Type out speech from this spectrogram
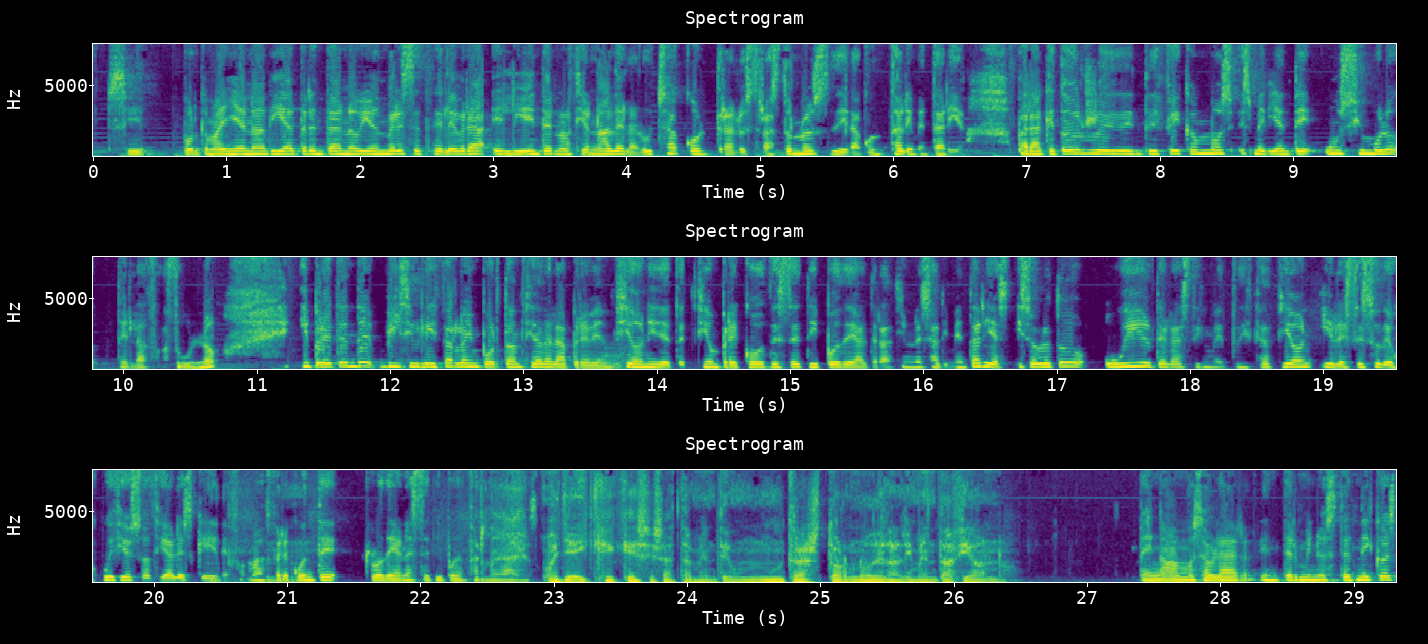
Sí, porque mañana, día 30 de noviembre, se celebra el Día Internacional de la Lucha contra los Trastornos de la Conducta Alimentaria. Para que todos lo identifiquemos es mediante un símbolo del lazo azul, ¿no? Y pretende visibilizar la importancia de la prevención y detección precoz de este tipo de alteraciones alimentarias y sobre todo huir de la estigmatización y el exceso de juicios sociales que de forma frecuente rodean este tipo de enfermedades. Oye, ¿y qué, es exactamente un trastorno de la alimentación? Venga, vamos a hablar en términos técnicos,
